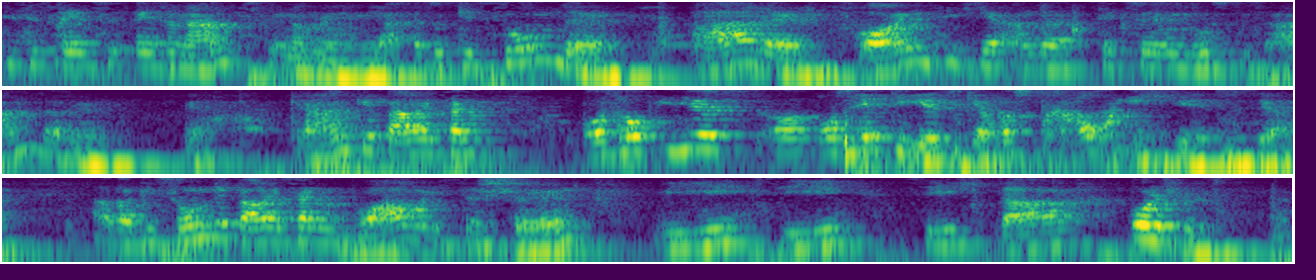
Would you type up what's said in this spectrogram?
dieses Resonanzphänomen. Ja? Also gesunde Paare freuen sich ja an der sexuellen Lust des anderen. Ja? Kranke Paare sagen, was hab ich jetzt, äh, was hätte ich jetzt gern, was brauche ich jetzt? Ja? Aber gesunde Paare sagen, wow, ist das schön, wie sie sich da wohlfühlt. Ja?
